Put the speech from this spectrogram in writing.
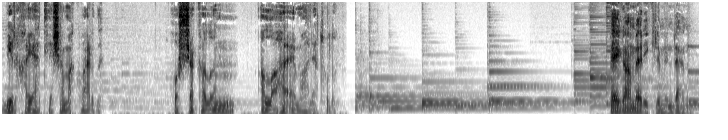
bir hayat yaşamak vardı. Hoşça kalın, Allah'a emanet olun. Peygamber ikliminden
